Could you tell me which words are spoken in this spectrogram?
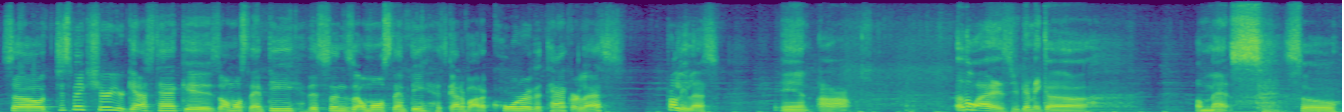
So just make sure your gas tank is almost empty. This one's almost empty. It's got about a quarter of a tank or less, probably less. And uh, otherwise you're gonna make a a mess. So,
